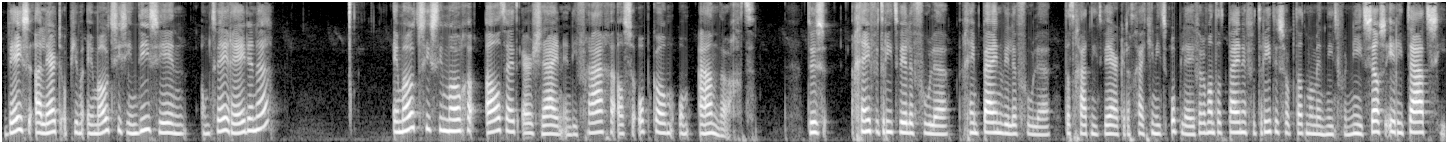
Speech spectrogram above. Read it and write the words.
wees alert op je emoties in die zin om twee redenen. Emoties die mogen altijd er zijn en die vragen als ze opkomen om aandacht. Dus geen verdriet willen voelen, geen pijn willen voelen, dat gaat niet werken. Dat gaat je niets opleveren, want dat pijn en verdriet is er op dat moment niet voor niets. Zelfs irritatie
